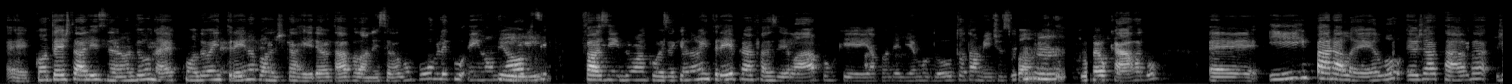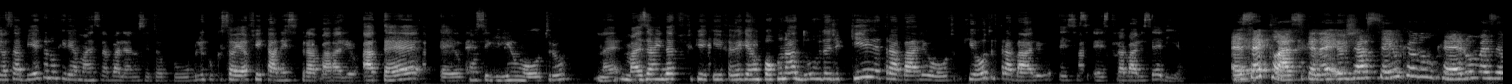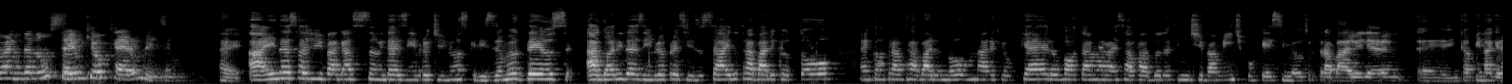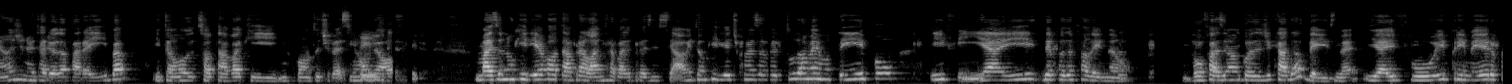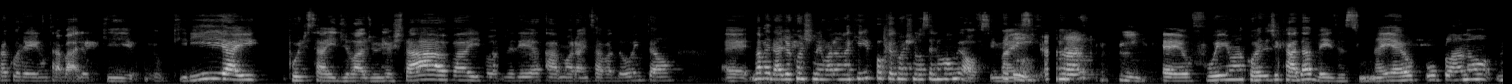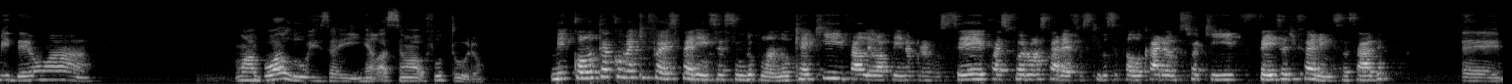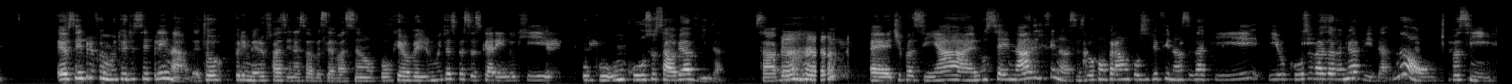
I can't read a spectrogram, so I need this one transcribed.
É, contextualizando, né? Quando eu entrei no plano de carreira, eu estava lá nesse órgão público, em home Sim. office, fazendo uma coisa que eu não entrei para fazer lá, porque a pandemia mudou totalmente os planos uhum. do meu cargo. É, e em paralelo, eu já estava, já sabia que eu não queria mais trabalhar no setor público, que só ia ficar nesse trabalho até é, eu conseguir um outro, né? Mas eu ainda fiquei, fiquei um pouco na dúvida de que trabalho outro, que outro trabalho esse, esse trabalho seria. Essa é clássica, né? Eu já sei o que eu não quero, mas eu ainda não sei o que eu quero mesmo. É. Aí nessa divagação em dezembro eu tive umas crises. Eu, meu Deus, agora em dezembro eu preciso sair do trabalho que eu tô, encontrar um trabalho novo na área que eu quero, voltar a morar em Salvador definitivamente, porque esse meu outro trabalho ele era é, em Campina Grande, no interior da Paraíba. Então eu só estava aqui enquanto eu estivesse em home office. Mas eu não queria voltar para lá no trabalho presencial, então eu queria tipo resolver tudo ao mesmo tempo. Enfim, e aí depois eu falei, não, vou fazer uma coisa de cada vez, né? E aí fui, primeiro procurei um trabalho que eu queria, aí pude sair de lá de onde eu estava e voltei a morar em Salvador. Então, é, na verdade, eu continuei morando aqui porque eu continuo sendo home office, mas uhum. enfim, é, eu fui uma coisa de cada vez, assim, né? E aí o, o plano me deu uma, uma boa luz aí em relação ao futuro. Me conta como é que foi a experiência assim do plano. O que é que valeu a pena para você? Quais foram as tarefas que você falou, caramba, isso aqui fez a diferença, sabe? É, eu sempre fui muito disciplinada. Eu tô primeiro fazendo essa observação porque eu vejo muitas pessoas querendo que um curso salve a vida, sabe? Uhum. É, tipo assim, ah, eu não sei nada de finanças, vou comprar um curso de finanças aqui e o curso vai resolver minha vida. Não, tipo assim,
